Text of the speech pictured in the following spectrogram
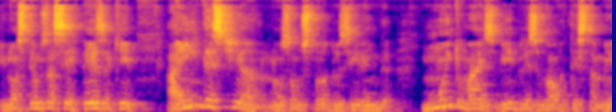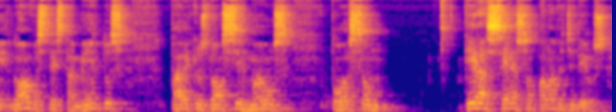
E nós temos a certeza que ainda este ano nós vamos produzir ainda muito mais Bíblias e Novos Testamentos para que os nossos irmãos possam ter acesso à palavra de Deus.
